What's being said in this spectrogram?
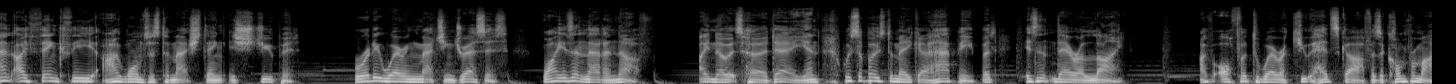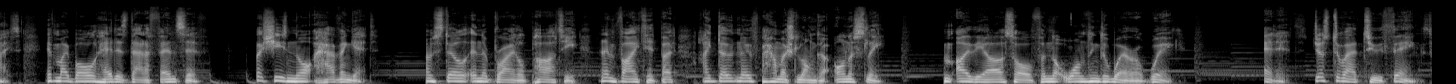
And I think the I want us to match thing is stupid. Already wearing matching dresses, why isn't that enough? I know it's her day and we're supposed to make her happy, but isn't there a line? I've offered to wear a cute headscarf as a compromise if my bald head is that offensive, but she's not having it. I'm still in the bridal party and invited, but I don't know for how much longer, honestly. Am I the asshole for not wanting to wear a wig? Edit, just to add two things.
